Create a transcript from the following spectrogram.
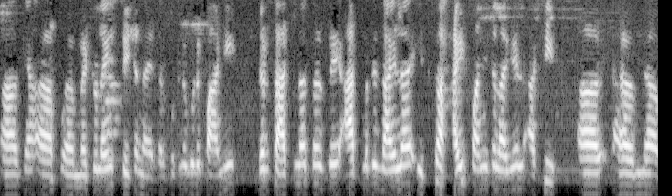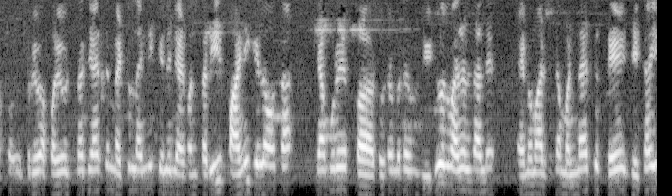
त्या मेट्रो लाईन स्टेशन आहे. तर कुठे ना कुठे पाणी जर साचलं तर ते आतमध्ये जायला इतकं हाईट पाणीचं लागेल अशी परियोजना जी आहे ते मेट्रो लाईननी केलेली आहे. पण तरीही पाणी गेला होता. त्यामुळे सोशल मीडिया व्हिडिओज व्हायरल झाले. एम एम आर सीचं म्हणणं आहे की ते जे काही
